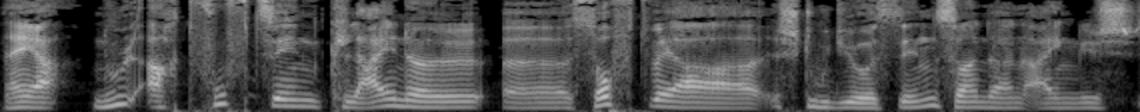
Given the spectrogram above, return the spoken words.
naja, 0815 kleine äh, Software-Studios sind, sondern eigentlich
